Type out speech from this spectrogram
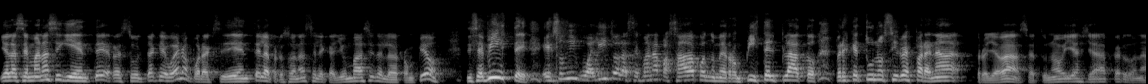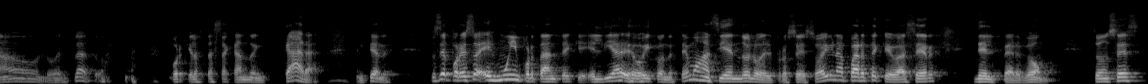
Y a la semana siguiente resulta que, bueno, por accidente la persona se le cayó un vaso y te lo rompió. Dice, viste, eso es igualito a la semana pasada cuando me rompiste el plato, pero es que tú no sirves para nada. Pero ya va, o sea, tú no habías ya perdonado lo del plato. ¿Por qué lo estás sacando en cara? ¿Entiendes? Entonces, por eso es muy importante que el día de hoy, cuando estemos haciendo lo del proceso, hay una parte que va a ser del perdón. Entonces,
